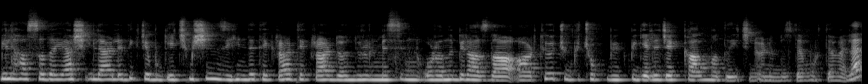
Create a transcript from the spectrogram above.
Bilhassa da yaş ilerledikçe bu geçmişin zihinde tekrar tekrar döndürülmesinin oranı biraz daha artıyor. Çünkü çok büyük bir gelecek kalmadığı için önümüzde muhtemelen.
